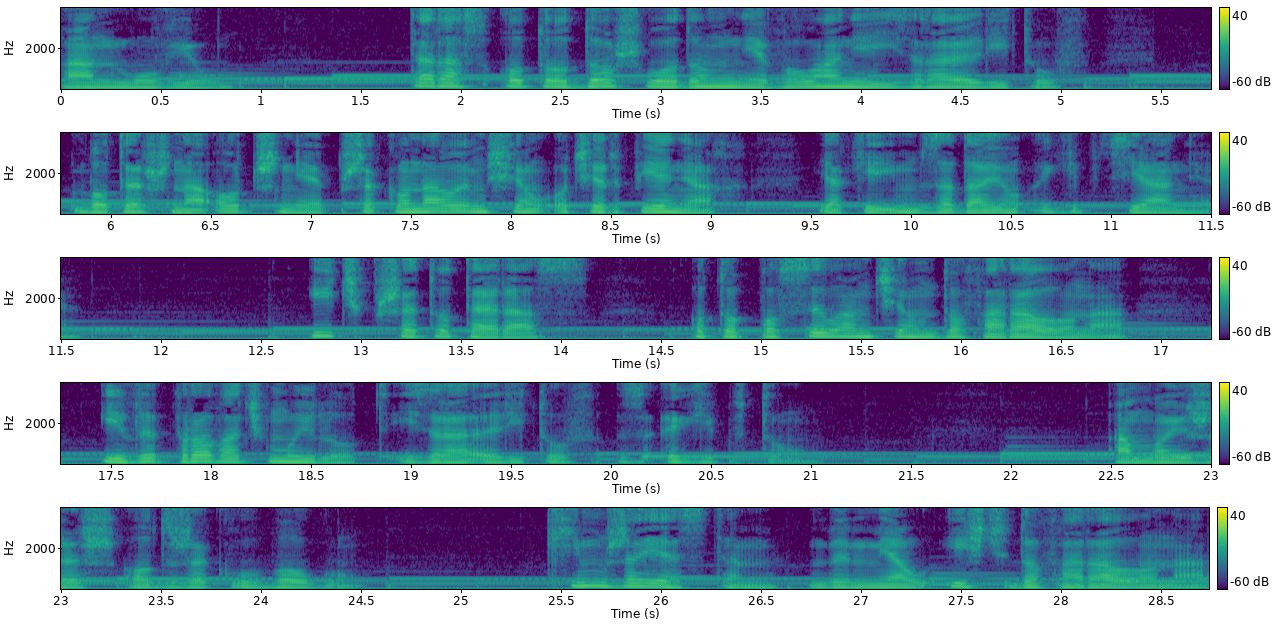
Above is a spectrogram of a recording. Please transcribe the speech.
Pan mówił: Teraz oto doszło do mnie wołanie Izraelitów, bo też naocznie przekonałem się o cierpieniach, jakie im zadają Egipcjanie Idź przeto teraz, oto posyłam cię do faraona i wyprowadź mój lud Izraelitów z Egiptu. A Mojżesz odrzekł Bogu: Kimże jestem, bym miał iść do faraona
